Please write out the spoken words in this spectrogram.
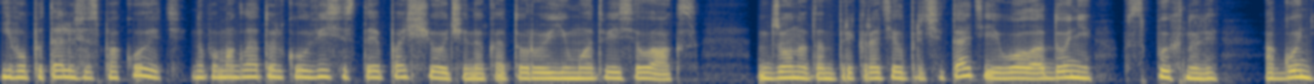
Его пытались успокоить, но помогла только увесистая пощечина, которую ему отвесил Акс. Джонатан прекратил причитать, и его ладони вспыхнули. Огонь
